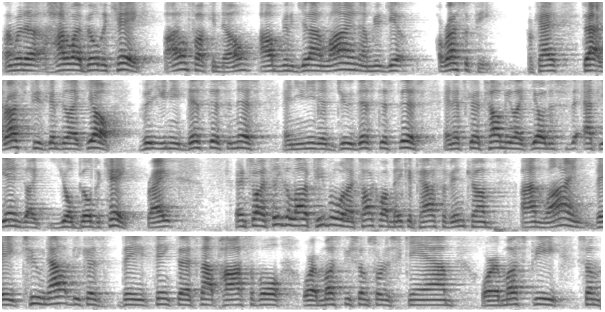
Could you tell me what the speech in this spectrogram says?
I'm to, how do I build a cake? I don't fucking know. I'm to get online. I'm to get a recipe. Okay. That recipe is going to be like, yo, that you need this, this, and this, and you need to do this, this, this. And it's going to tell me like, yo, this is at the end, like you'll build a cake, right? And so I think a lot of people, when I talk about making passive income online, they tune out because they think that it's not possible, or it must be some sort of scam, or it must be some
